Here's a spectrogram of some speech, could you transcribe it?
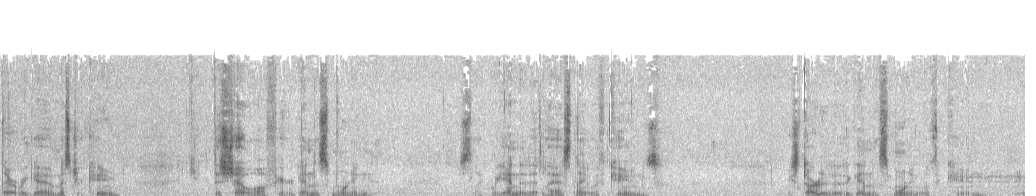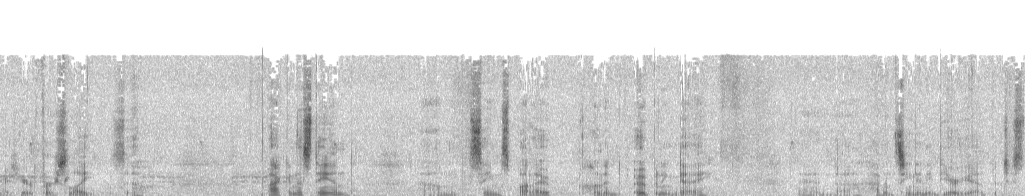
There we go, Mr. Coon. Kicked the show off here again this morning. Just like we ended it last night with coons. We started it again this morning with a coon right here at first light. So back in the stand, um, the same spot I hunted opening day, and uh, haven't seen any deer yet, but just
